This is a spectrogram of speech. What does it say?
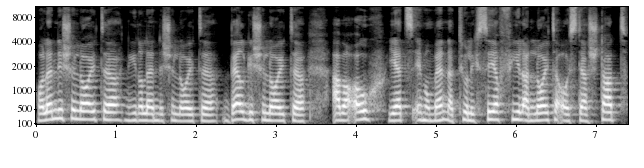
holländische Leute, niederländische Leute, belgische Leute, aber auch jetzt im Moment natürlich sehr viel an Leute aus der Stadt,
